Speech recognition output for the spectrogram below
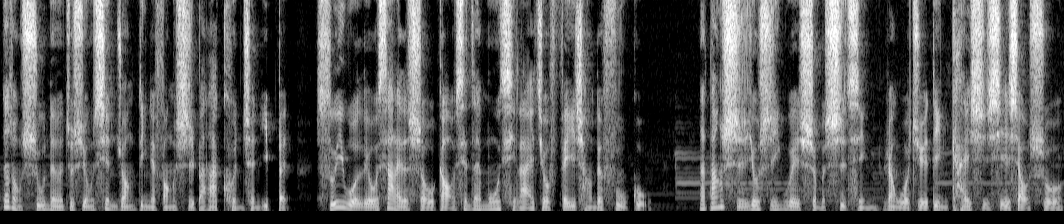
那种书呢，就是用线装订的方式把它捆成一本。所以我留下来的手稿，现在摸起来就非常的复古。那当时又是因为什么事情让我决定开始写小说？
